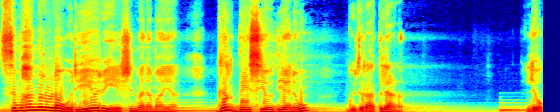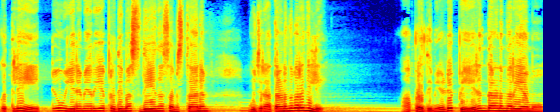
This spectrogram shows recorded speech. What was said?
സിംഹങ്ങളുള്ള ഒരേയൊരു ഏഷ്യൻ വനമായ ഗിർ ദേശീയോദ്യാനവും ഗുജറാത്തിലാണ്. ലോകത്തിലെ ഏറ്റവും ഉയരമേറിയ പ്രതിമ സ്ഥിതി ചെയ്യുന്ന സംസ്ഥാനം ഗുജറാത്താണെന്ന് പറഞ്ഞില്ലേ? ആ പ്രതിമയുടെ പേരെന്താണെന്നറിയാമോ?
